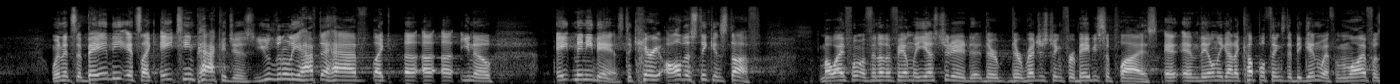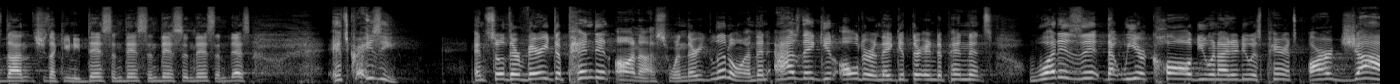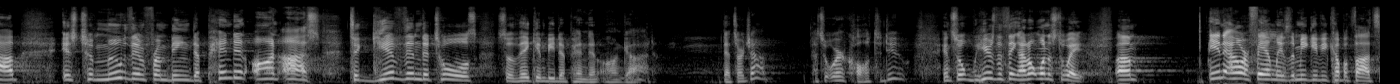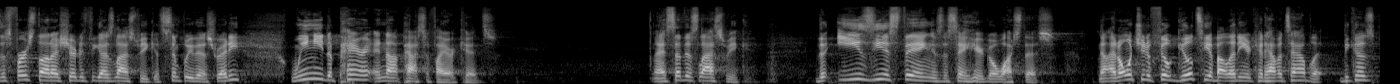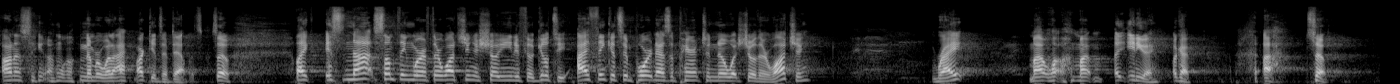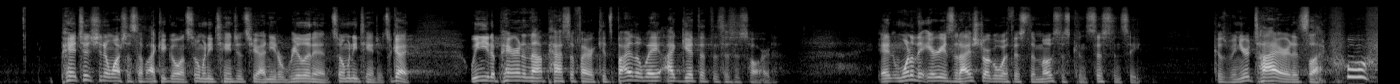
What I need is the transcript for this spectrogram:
When it's a baby, it's like 18 packages. You literally have to have like, a, a, a, you know, eight minivans to carry all the stinking stuff. My wife went with another family yesterday. They're, they're registering for baby supplies, and, and they only got a couple things to begin with. When my wife was done, she's like, You need this and this and this and this and this. It's crazy. And so they're very dependent on us when they're little. And then as they get older and they get their independence, what is it that we are called, you and I, to do as parents? Our job is to move them from being dependent on us to give them the tools so they can be dependent on God. That's our job. That's what we're called to do. And so here's the thing I don't want us to wait. Um, in our families, let me give you a couple thoughts. This first thought I shared with you guys last week. It's simply this ready? We need to parent and not pacify our kids. And I said this last week. The easiest thing is to say, here, go watch this. Now, I don't want you to feel guilty about letting your kid have a tablet because honestly, well, number one, I, our kids have tablets. So, like, it's not something where if they're watching a show, you need to feel guilty. I think it's important as a parent to know what show they're watching, right? My, my, anyway, okay. Uh, so, Pay attention and watch this stuff. I could go on so many tangents here. I need to reel it in. So many tangents. Okay. We need a parent and not pacify our kids. By the way, I get that this is hard. And one of the areas that I struggle with this the most is consistency. Because when you're tired, it's like, whew,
